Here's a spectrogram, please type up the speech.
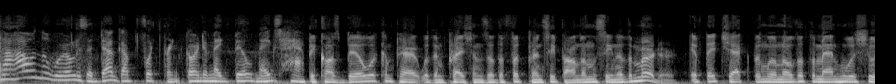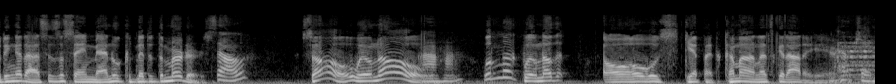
Now, how in the world is a dug-up footprint going to make Bill Meggs happy? Because Bill will compare it with impressions of the footprints he found on the scene of the murder. If they check, then we'll know that the man who was shooting at us is the same man who committed the murders. So? So, we'll know. Uh-huh. Well, look, we'll know that. Oh, skip it. Come on, let's get out of here. Okay.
